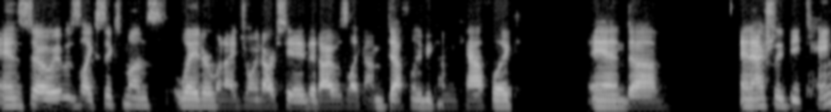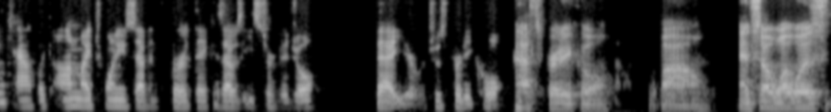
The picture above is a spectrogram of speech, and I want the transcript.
and so it was like six months later when I joined RCIA that I was like I'm definitely becoming Catholic and um, and actually became Catholic on my 27th birthday because I was Easter Vigil that year, which was pretty cool. That's pretty cool. Wow. And so, what was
